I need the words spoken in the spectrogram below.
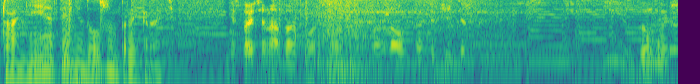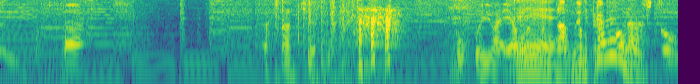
Да нет, я не должен проиграть. Не стойте на одной платформе, пожалуйста, это читер. Думаешь? Да. А сам че? Убою. А я Э, Самое ну неправильно. что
